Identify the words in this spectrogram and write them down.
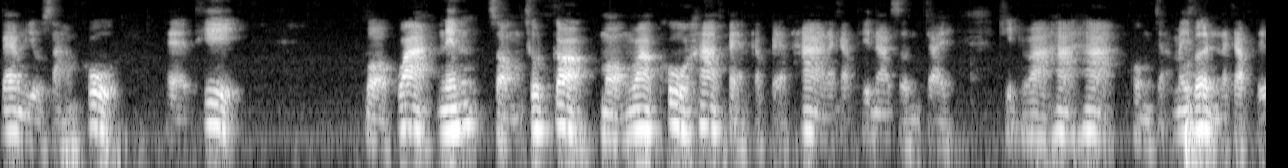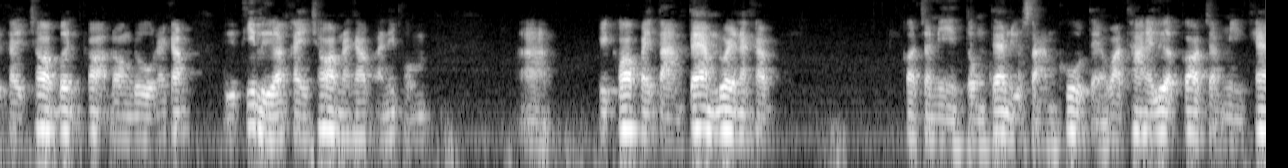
แต้มอยู่สามคู่ แต่ที่บอกว่าเน้น 2 ชุดก็มองว่าคู่ 58 กับ 85 นะครับ ที่น่าสนใจคิดว่า 55 คงจะไม่เบิ้ลนะครับ หรือใครชอบเบิ้ลก็ลองดูนะครับ หรือที่เหลือใครชอบนะครับ อันนี้ผมวิเคราะห์ไปตามแต้มด้วยนะครับ ก็จะมีตรงแต้มอยู่ 3 คู่ แต่ว่าถ้าให้เลือกก็จะมีแค่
